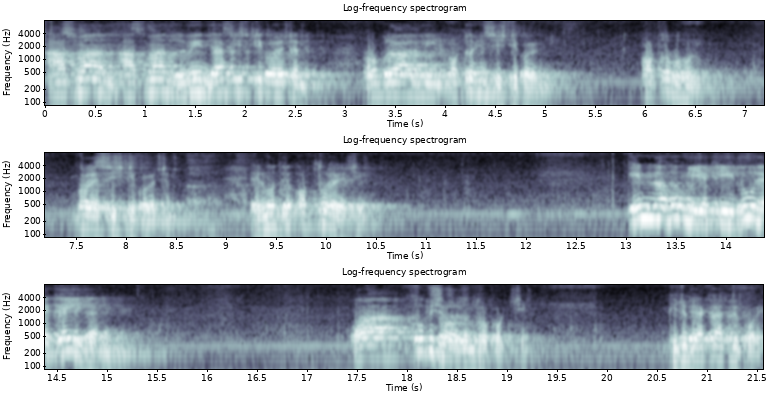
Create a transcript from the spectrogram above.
আসমান আসমান, জমিন যা সৃষ্টি করেছেন, রব্বুল আলমিন অর্থহীন সৃষ্টি করেননি। অর্থবহুল করে সৃষ্টি করেছেন। এর মধ্যে অর্থ রয়েছে। ইন্নাহুম ইয়াকিদুন কাইদান ওরা খুবই ষড়যন্ত্র করছে। কিছু ব্যাখ্যা আসবে পরে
